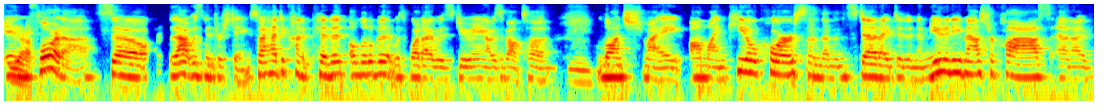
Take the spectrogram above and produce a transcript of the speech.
in yeah. Florida. So that was interesting. So I had to kind of pivot a little bit with what I was doing. I was about to mm. launch my online keto course, and then instead I did an immunity masterclass, and I've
